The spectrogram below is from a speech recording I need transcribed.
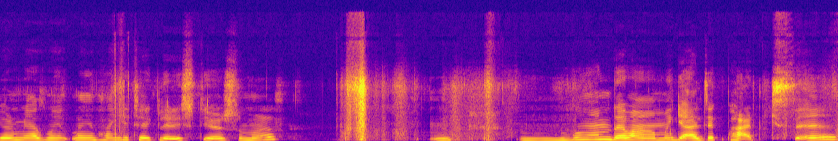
Yorum yazmayı unutmayın. Hangi içerikleri istiyorsunuz? Bunun devamı gelecek part 2'si.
